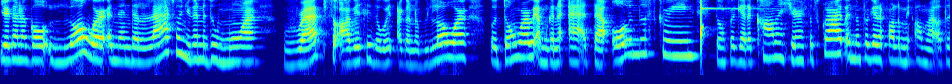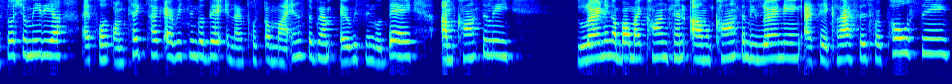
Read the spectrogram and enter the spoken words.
you're going to go lower and then the last one you're going to do more reps so obviously the weights are to be lower but don't worry i'm to add that all in the screen. Don't forget to comment share and subscribe and don't forget to follow me on my other social media. I post on tiktok every single day and i post on my instagram every single day. I'm constantly learning about my content. I'm constantly learning. I take classes for posting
